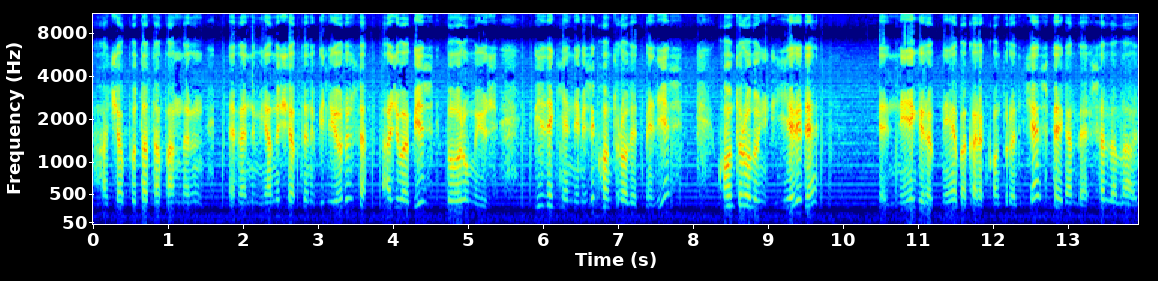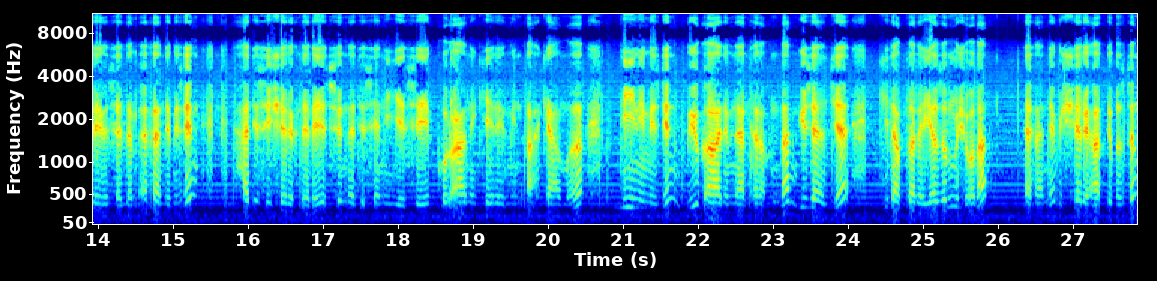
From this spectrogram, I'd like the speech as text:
haça puta tapanların efendim yanlış yaptığını biliyoruz da acaba biz doğru muyuz? Biz de kendimizi kontrol etmeliyiz. Kontrolün yeri de e, neye göre, neye bakarak kontrol edeceğiz? Peygamber sallallahu aleyhi ve sellem Efendimizin hadisi şerifleri, sünnet-i seniyyesi, Kur'an-ı Kerim'in ahkamı, dinimizin büyük alimler tarafından güzelce kitaplara yazılmış olan efendim şeriatımızın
